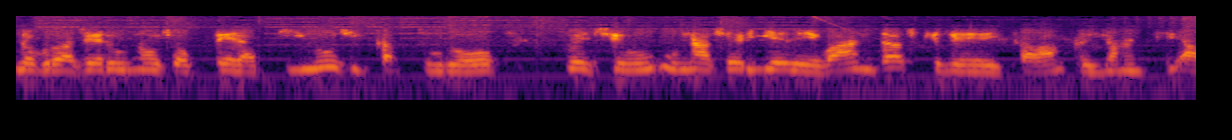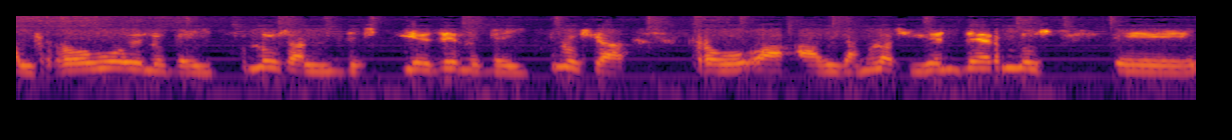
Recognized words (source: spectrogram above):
logró hacer unos operativos y capturó pues una serie de bandas que se dedicaban precisamente al robo de los vehículos, al despiece de los vehículos, a, robo, a, digámoslo así, venderlos eh,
